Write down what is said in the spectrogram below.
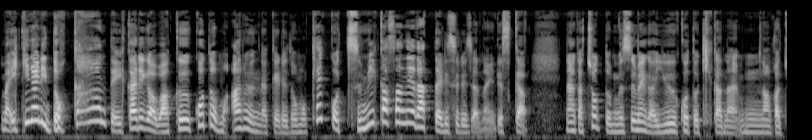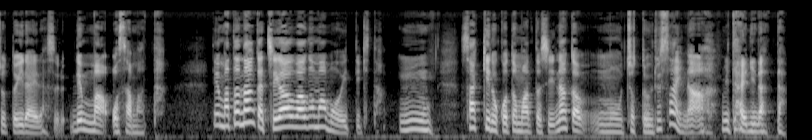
まあ、いきなりドカーンって怒りが湧くこともあるんだけれども、結構積み重ねだったりするじゃないですか。なんかちょっと娘が言うこと聞かない。うん、なんかちょっとイライラする。でもまあ収まった。で、またなんか違うわがままを言ってきた。うん、さっきのこともあったし、なんかもうちょっとうるさいな、みたいになった。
